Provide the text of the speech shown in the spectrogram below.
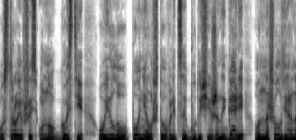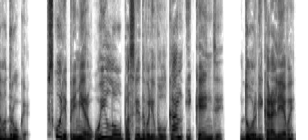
Устроившись у ног гости, Уиллоу понял, что в лице будущей жены Гарри он нашел верного друга. Вскоре, примеру Уиллоу, последовали Вулкан и Кэнди, Дорги королевы,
